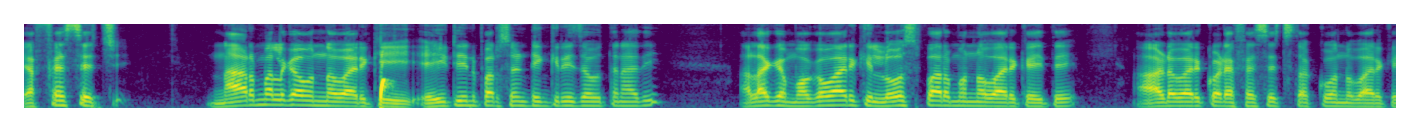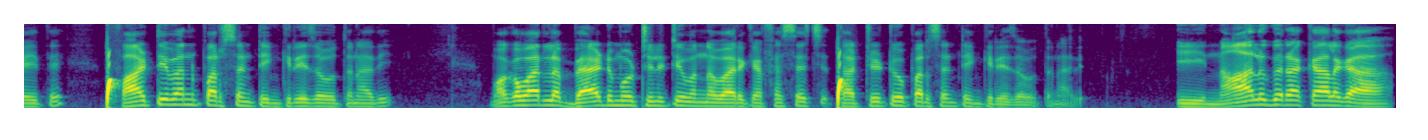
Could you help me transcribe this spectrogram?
ఎఫ్ఎస్హెచ్ నార్మల్గా ఉన్న వారికి ఎయిటీన్ పర్సెంట్ ఇంక్రీజ్ అవుతున్నది అలాగే మగవారికి లో స్పర్మ్ ఉన్న వారికైతే ఆడవారికి కూడా ఎఫ్ఎస్హెచ్ తక్కువ ఉన్న వారికైతే ఫార్టీ వన్ పర్సెంట్ ఇంక్రీజ్ అవుతున్నది మగవారిలో బ్యాడ్ మోటిలిటీ ఉన్న వారికి FSH thirty two percent increase అవుతున్నది. ఈ నాలుగు రకాలుగా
